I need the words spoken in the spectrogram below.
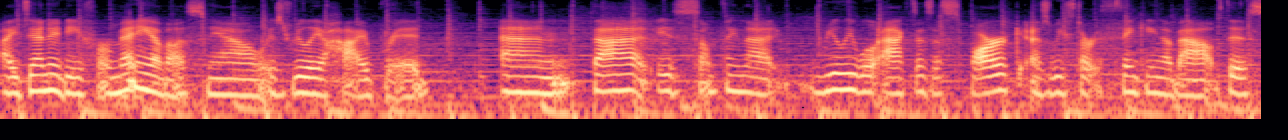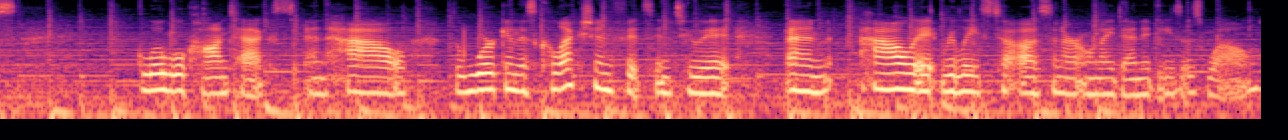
identity for many of us now is really a hybrid and that is something that really will act as a spark as we start thinking about this global context and how the work in this collection fits into it and how it relates to us and our own identities as well.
